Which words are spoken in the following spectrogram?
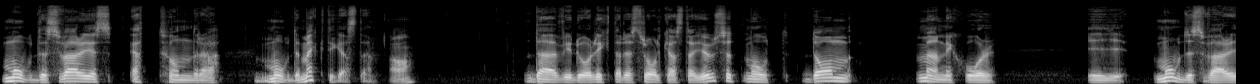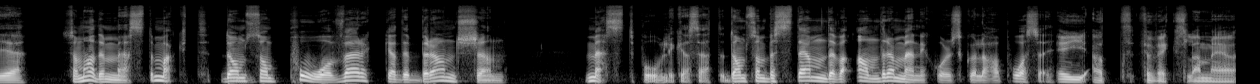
Modesveriges 100 modemäktigaste. Ja. Där vi då riktade strålkastarljuset mot de människor i Modesverige som hade mest makt. De som påverkade branschen mest på olika sätt. De som bestämde vad andra människor skulle ha på sig. Ej att förväxla med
